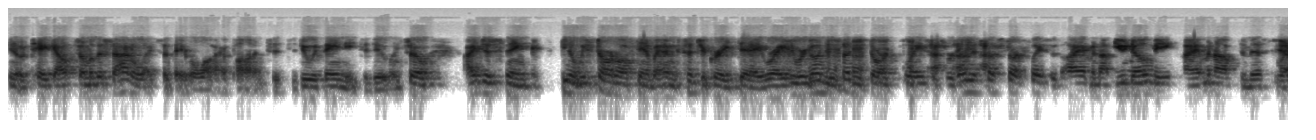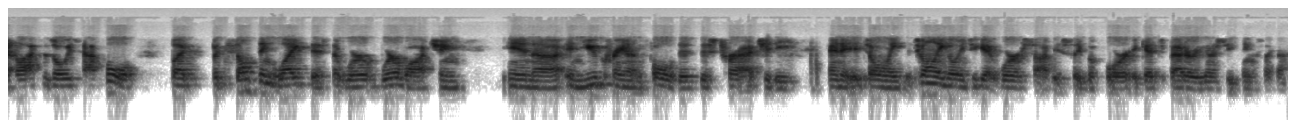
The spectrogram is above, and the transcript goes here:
you know, take out some of the satellites that they rely upon to, to do what they need to do. And so I just think, you know, we start off, Dan, by having such a great day, right? And we're going to such dark places. We're going to such dark places. I am an, you know me, I am an optimist. My glass is always half full. But, but something like this that we're, we're watching, in uh, in Ukraine unfold this, this tragedy, and it's only it's only going to get worse, obviously, before it gets better. You're going to see things like a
